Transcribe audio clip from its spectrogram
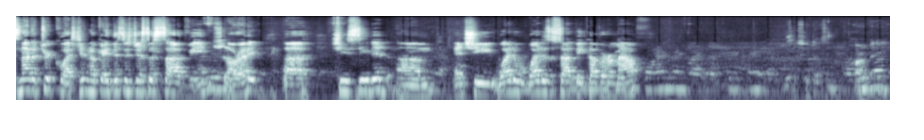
It's not a trick question, okay? This is just a sadhvi, all right? Uh, she's seated, um, and she. Why do? Why does a sadhvi cover her mouth? So she doesn't harm any.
